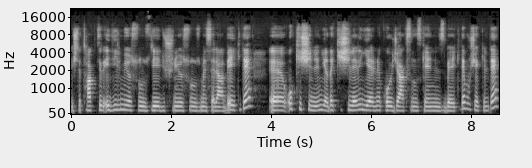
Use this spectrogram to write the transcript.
işte takdir edilmiyorsunuz diye düşünüyorsunuz mesela. Belki de e, o kişinin ya da kişilerin yerine koyacaksınız kendinizi belki de. Bu şekilde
